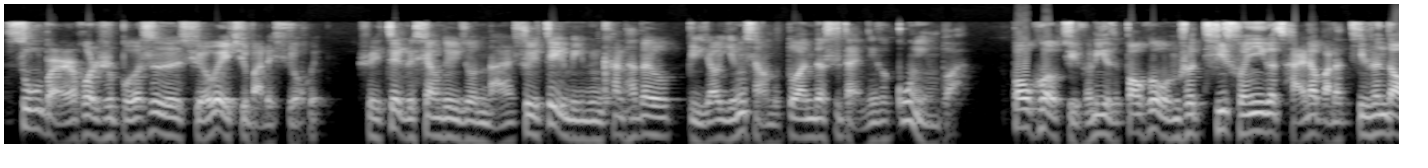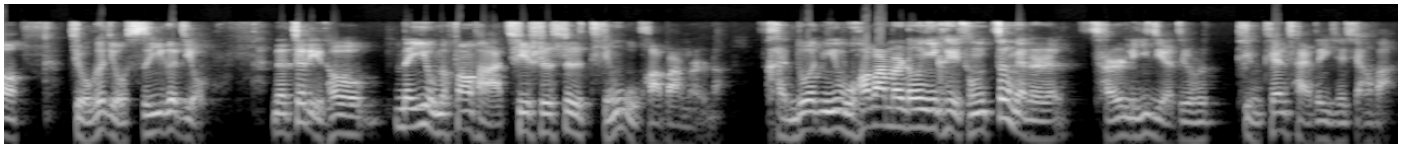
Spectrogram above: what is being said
书本或者是博士学位去把这学会，所以这个相对就难。所以这个里你看它都比较影响的端的是在那个供应端，包括举个例子，包括我们说提纯一个材料，把它提纯到九个九、十一个九，那这里头内用的方法其实是挺五花八门的，很多你五花八门的东西，你可以从正面的词儿理解，就是挺天才的一些想法，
